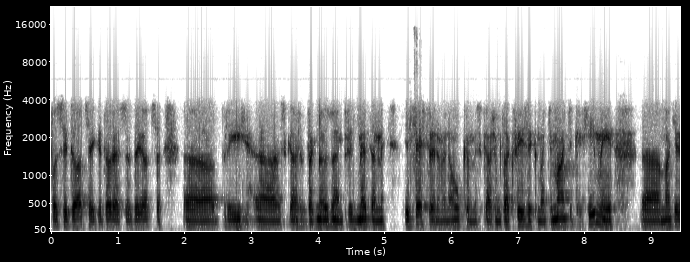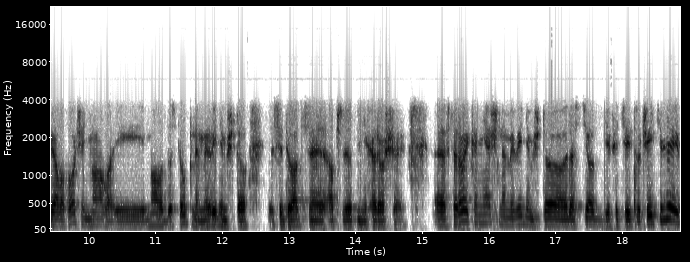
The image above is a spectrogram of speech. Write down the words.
по ситуации, которая создается э, при, э, скажем так, называемым предметами естественными науками, скажем так, физика, математика, химия, э, материалов очень мало и мало доступны. Мы видим, что ситуация абсолютно нехорошая. Э, второй, конечно, мы видим, что растет дефицит учителей.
